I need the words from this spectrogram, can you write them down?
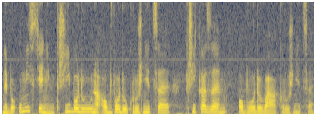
nebo umístěním tří bodů na obvodu kružnice příkazem obvodová kružnice.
